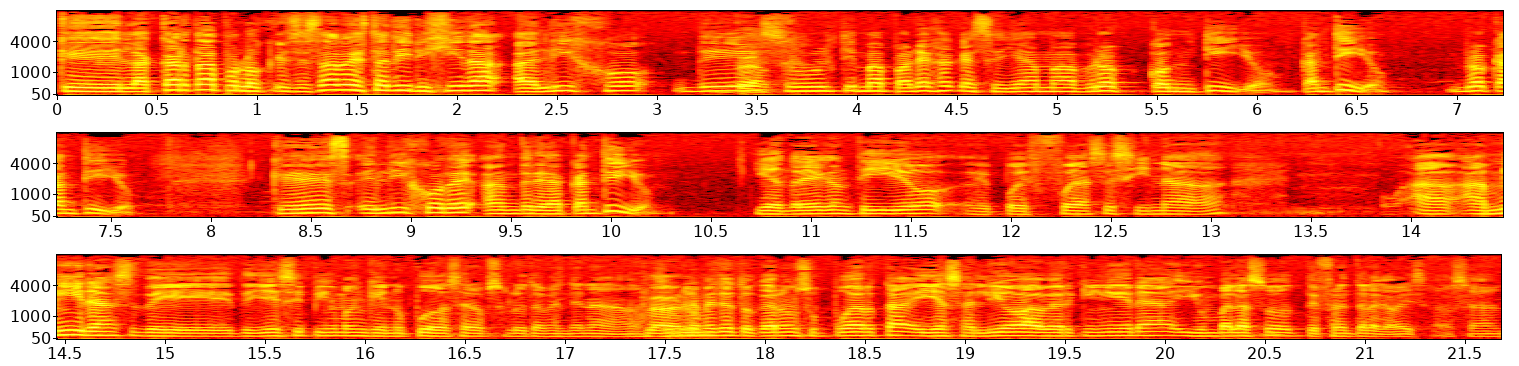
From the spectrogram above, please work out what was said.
que la carta, por lo que se sabe, está dirigida al hijo de Brock. su última pareja que se llama Brock Contillo, Cantillo, Brock Cantillo, que es el hijo de Andrea Cantillo. Y Andrea Cantillo eh, pues fue asesinada a, a miras de, de Jesse Pinkman que no pudo hacer absolutamente nada. Claro. Simplemente tocaron su puerta, ella salió a ver quién era y un balazo de frente a la cabeza. O sea,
